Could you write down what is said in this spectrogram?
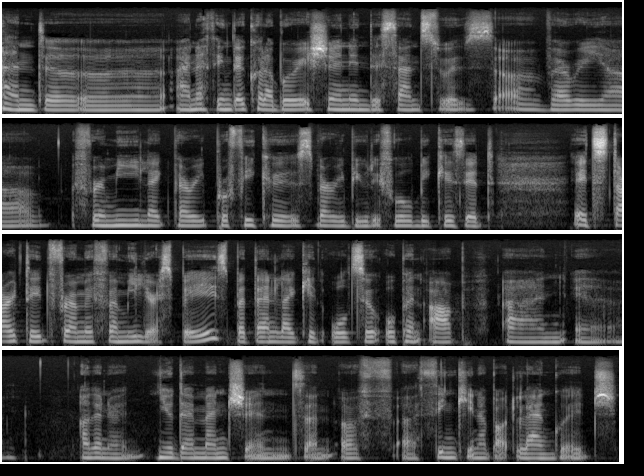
and uh, and I think the collaboration in this sense was uh, very uh, for me like very profuse, very beautiful because it it started from a familiar space, but then like it also opened up and uh, I don't know new dimensions and of uh, thinking about language.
